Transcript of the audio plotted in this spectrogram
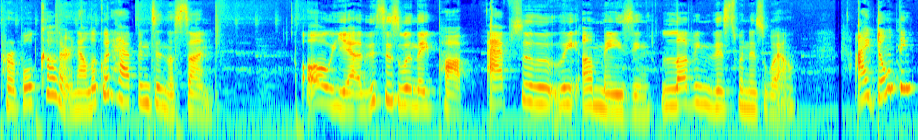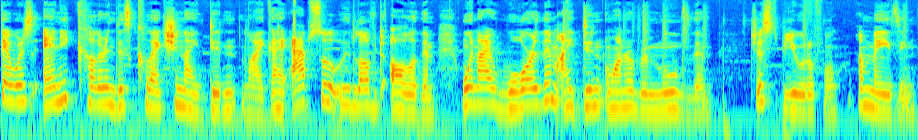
purple color. Now look what happens in the sun. Oh yeah, this is when they pop. Absolutely amazing. Loving this one as well. I don't think there was any color in this collection I didn't like. I absolutely loved all of them. When I wore them, I didn't want to remove them. Just beautiful. Amazing.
